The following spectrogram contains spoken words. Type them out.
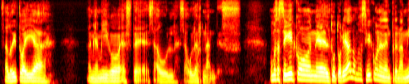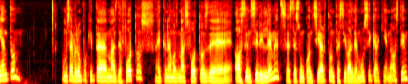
Saludito ahí a, a mi amigo este, Saúl, Saúl Hernández. Vamos a seguir con el tutorial, vamos a seguir con el entrenamiento. Vamos a ver un poquito más de fotos. Ahí tenemos más fotos de Austin City Limits. Este es un concierto, un festival de música aquí en Austin.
